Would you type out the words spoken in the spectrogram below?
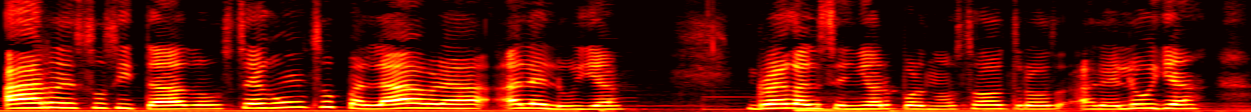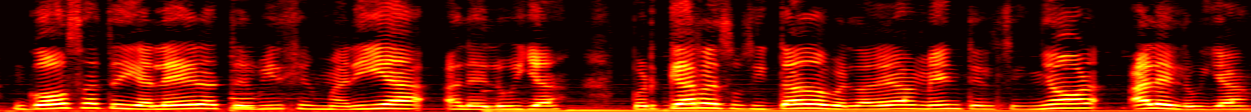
ha resucitado según su palabra, aleluya. Ruega al Señor por nosotros, aleluya. Gózate y alégrate, Virgen María, aleluya. Porque ha resucitado verdaderamente el Señor, aleluya.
